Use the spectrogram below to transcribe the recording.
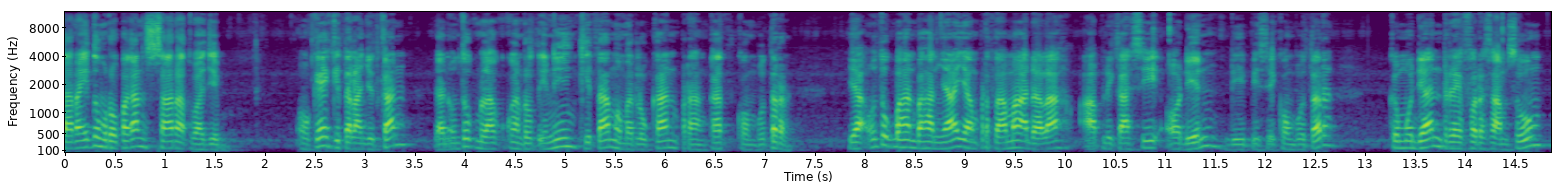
karena itu merupakan syarat wajib. Oke, kita lanjutkan. Dan untuk melakukan root ini, kita memerlukan perangkat komputer. Ya, untuk bahan-bahannya, yang pertama adalah aplikasi Odin di PC komputer, kemudian driver Samsung,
